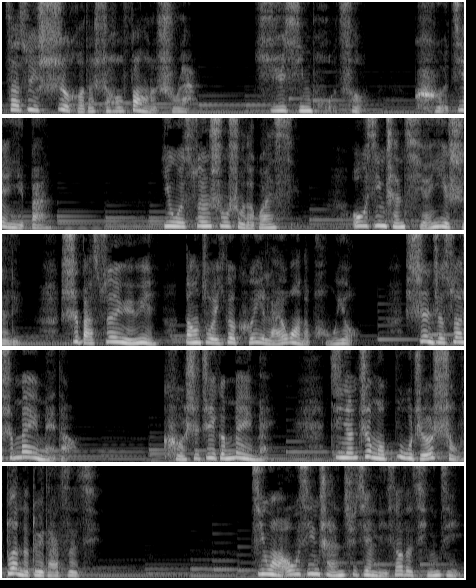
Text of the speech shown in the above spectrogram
在最适合的时候放了出来，居心叵测，可见一斑。因为孙叔叔的关系，欧星辰潜意识里是把孙云云当做一个可以来往的朋友，甚至算是妹妹的。可是这个妹妹，竟然这么不择手段的对待自己。今晚欧星辰去见李潇的情景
